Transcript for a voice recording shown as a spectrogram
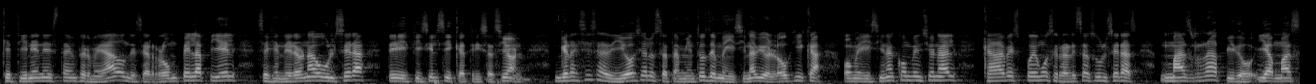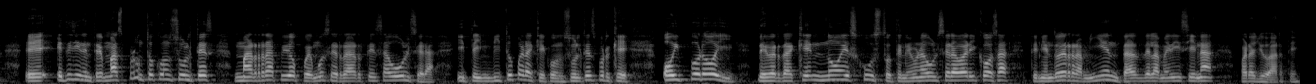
que tienen esta enfermedad donde se rompe la piel, se genera una úlcera de difícil cicatrización. Gracias a Dios y a los tratamientos de medicina biológica o medicina convencional, cada vez podemos cerrar estas úlceras más rápido y a más, eh, es decir, entre más pronto consultes, más rápido podemos cerrarte esa úlcera. Y te invito para que consultes porque hoy por hoy, de verdad que no es justo tener una úlcera varicosa teniendo herramientas de la medicina para ayudarte.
